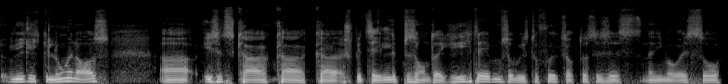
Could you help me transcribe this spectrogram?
wirklich gelungen aus. Uh, ist jetzt keine, keine, keine spezielle, besondere Geschichte eben, so wie du vorher gesagt hast, ist es nicht immer alles so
